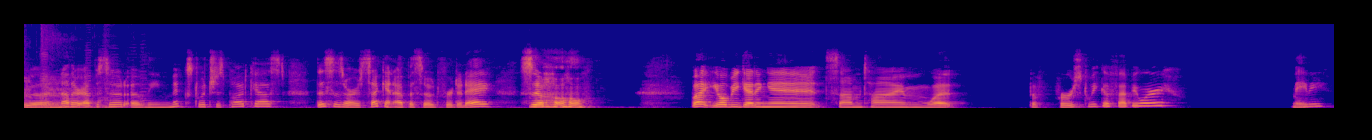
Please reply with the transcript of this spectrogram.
to another episode of the Mixed Witches podcast. This is our second episode for today, so. But you'll be getting it sometime, what, the first week of February? Maybe?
